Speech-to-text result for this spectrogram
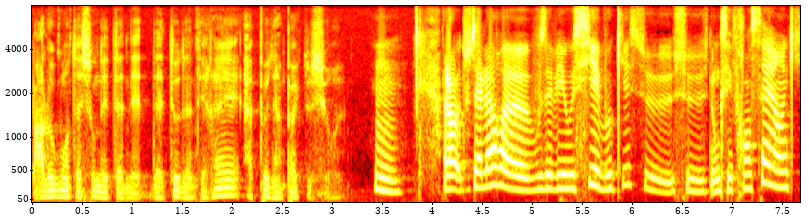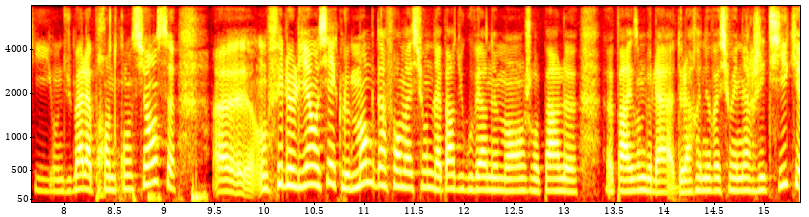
par l'augmentation des taux d'intérêt a peu d'impact sur eux. Hmm. Alors tout à l'heure, euh, vous avez aussi évoqué ce, donc ces Français hein, qui ont du mal à prendre conscience. Euh, on fait le lien aussi avec le manque d'information de la part du gouvernement. Je reparle euh, par exemple de la, de la rénovation énergétique.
